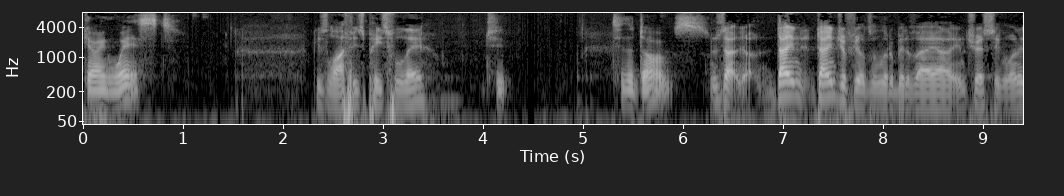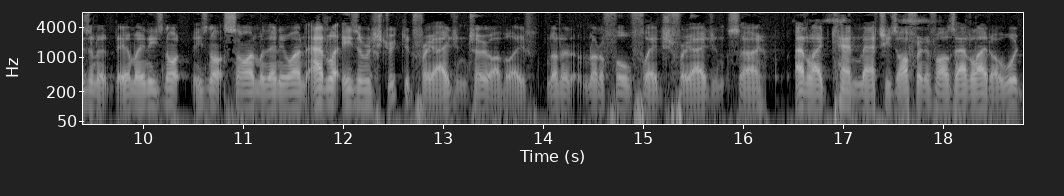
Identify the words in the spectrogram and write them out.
going west His life is peaceful there. to to the dogs. So, Dan- Dangerfield's a little bit of a uh, interesting one, isn't it? I mean, he's not he's not signed with anyone. Adelaide, he's a restricted free agent too, I believe, not a not a full fledged free agent. So Adelaide can match his offer, and if I was Adelaide, I would.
